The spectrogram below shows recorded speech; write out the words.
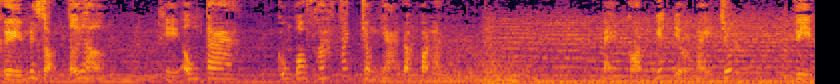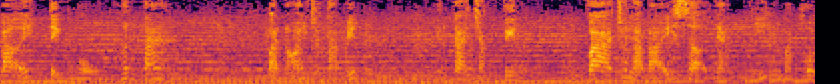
Khi mới dọn tới ở, Thì ông ta cũng có phá phách trong nhà đó con ạ. Mẹ con biết điều này trước, Vì bà ấy tỉnh ngủ hơn ta. Bà nói cho ta biết, Nhưng ta chẳng tin, Và cho là bà ấy sợ nhảm nhí mà thôi.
